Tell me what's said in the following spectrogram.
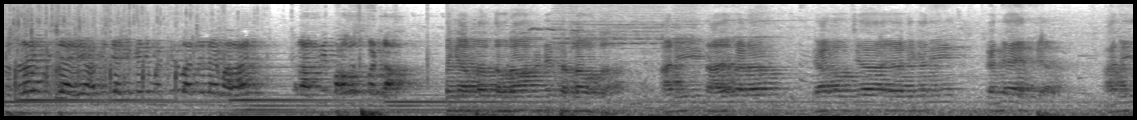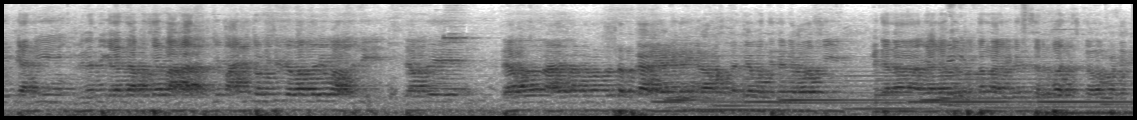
दुसरा एक विषय आहे आम्ही त्या ठिकाणी मंदिर बांधलेलं आहे महाराज. रात्री पाऊस पडला. आपला दौरा ठरला होता. आणि नाळे मॅडम या गावच्या या ठिकाणी कन्या आहेत त्या. आणि त्यांनी विनंती केल्या की आपण साहेब आहात म्हणजे माझी थोडीशी जबाबदारी वाढली त्यामध्ये त्यामुळे मॅडमांचा सत्कार या ठिकाणी ग्रामस्थांच्या वतीने मी त्यांना या नागरिकांनी सरपंच कवा पाटील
